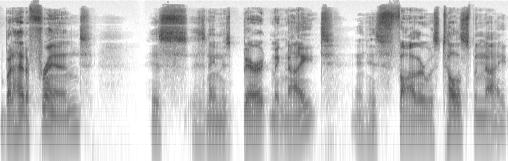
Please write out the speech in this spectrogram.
but I had a friend. His his name is Barrett McKnight, and his father was Tullis McKnight,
